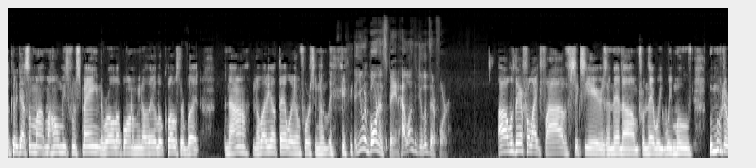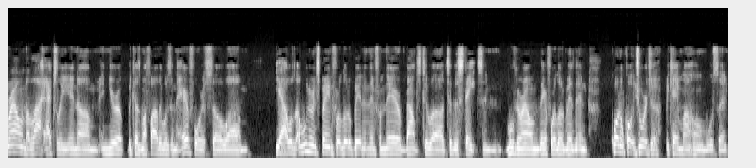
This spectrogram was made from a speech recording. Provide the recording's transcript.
I could have got some of my, my homies from Spain to roll up on them. You know, they're a little closer, but nah, nobody out that way, unfortunately. you were born in Spain. How long did you live there for? I was there for like five, six years, and then um, from there we, we moved. We moved around a lot actually in um, in Europe because my father was in the Air Force. So um, yeah, I was we were in Spain for a little bit, and then from there bounced to uh, to the states and moved around there for a little bit. Then quote unquote Georgia became my home. We'll say.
